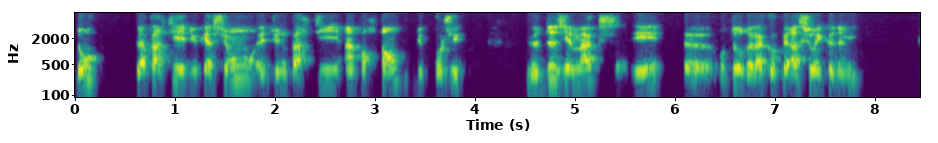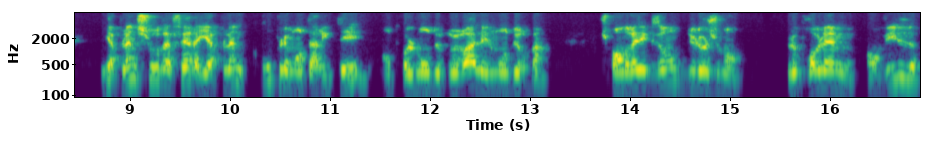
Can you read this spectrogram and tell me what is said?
Donc, la partie éducation est une partie importante du projet. Le deuxième axe est autour de la coopération économique. Il y a plein de choses à faire et il y a plein de complémentarités entre le monde rural et le monde urbain. Je prendrai l'exemple du logement. Le problème en ville,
